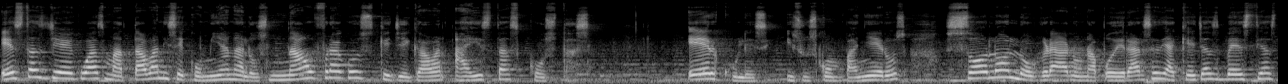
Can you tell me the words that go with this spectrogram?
Estas yeguas mataban y se comían a los náufragos que llegaban a estas costas. Hércules y sus compañeros solo lograron apoderarse de aquellas bestias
